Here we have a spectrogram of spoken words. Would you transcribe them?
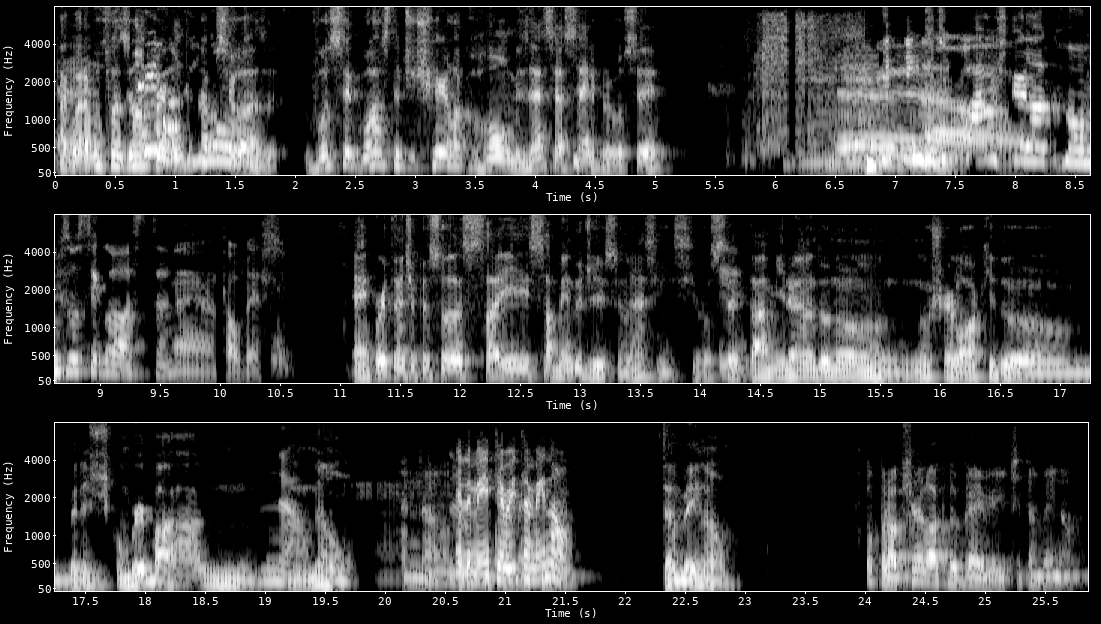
Agora eu vou fazer uma Sherlock pergunta capciosa. Você gosta de Sherlock Holmes? Essa é a série para você? Depende de qual Sherlock Holmes você gosta. É, talvez. É importante a pessoa sair sabendo disso, né? Assim, se você É. tá mirando no, no Sherlock do Benedict Cumberbatch, Não. não, Não. Elementary também não. também não. O próprio Sherlock do Guy Ritchie também não.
